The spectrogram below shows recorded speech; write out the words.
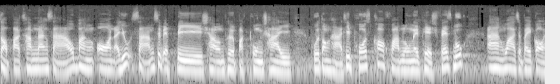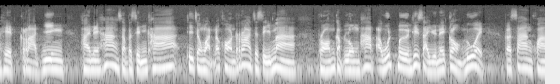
สอบปากคำนางสาว บังออนอายุ 31 ปี ชาวอำเภอปักธงชัย ผู้ต้องหาที่โพสต์ข้อความลงในเพจ Facebook อ้างว่าจะไปก่อเหตุกราดยิง ภายในห้างสรรพสินค้า ที่จังหวัดนครราชสีมา พร้อมกับลงภาพอาวุธปืนที่ใส่อยู่ในกล่องด้วย ก็สร้างความ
